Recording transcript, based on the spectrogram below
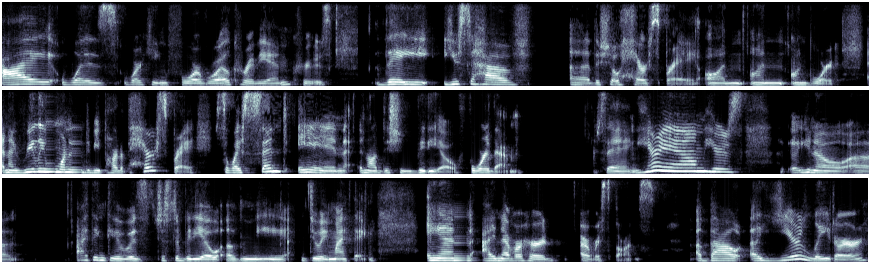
I was working for Royal Caribbean Cruise, they used to have uh, the show Hairspray on on on board, and I really wanted to be part of Hairspray, so I sent in an audition video for them, saying, "Here I am. Here's, uh, you know." Uh, I think it was just a video of me doing my thing. And I never heard a response about a year later,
